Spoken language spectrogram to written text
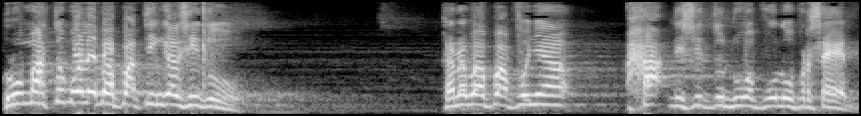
rumah tuh boleh bapak tinggal situ. Karena bapak punya hak di situ 20 persen.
